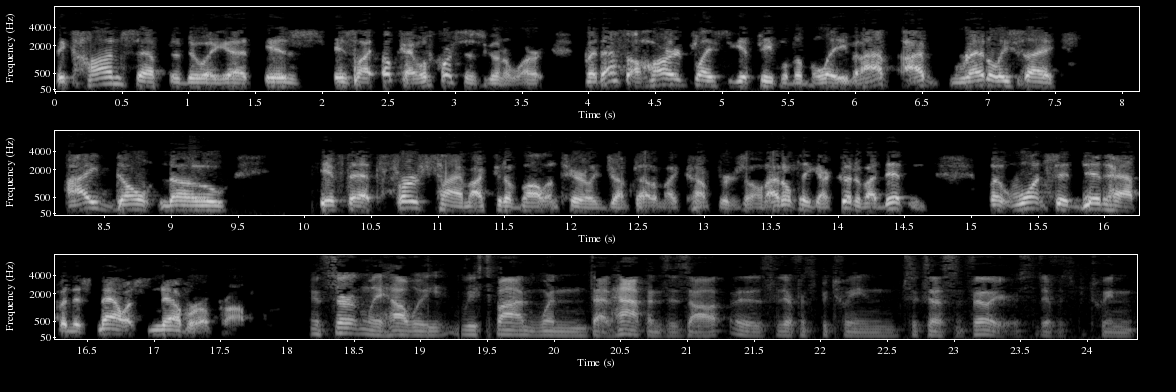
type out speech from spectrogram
the concept of doing it is, is like, okay, well, of course this is going to work, but that's a hard place to get people to believe. And I, I readily say, I don't know if that first time I could have voluntarily jumped out of my comfort zone. I don't think I could have. I didn't. But once it did happen, it's now it's never a problem. It's certainly how we respond when that happens is uh, is the difference between success and failure. It's the difference between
